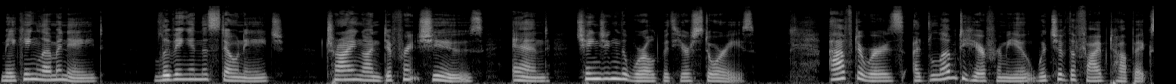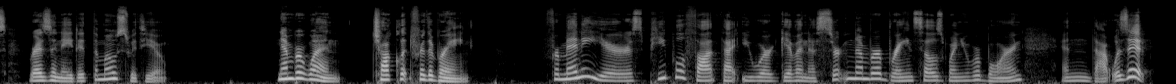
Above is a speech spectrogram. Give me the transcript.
making lemonade, living in the Stone Age, trying on different shoes, and changing the world with your stories. Afterwards, I'd love to hear from you which of the five topics resonated the most with you. Number one, chocolate for the brain. For many years, people thought that you were given a certain number of brain cells when you were born, and that was it.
